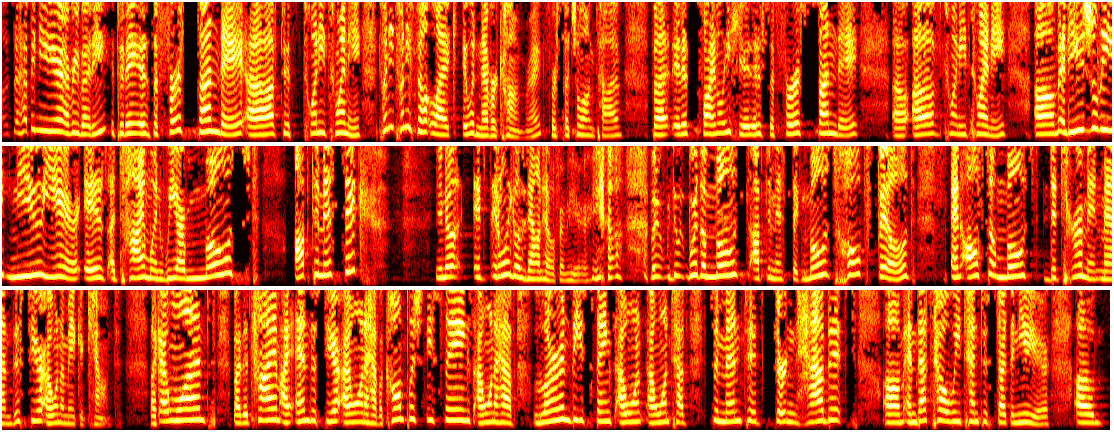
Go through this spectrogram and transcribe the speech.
Uh, so happy new year everybody. Today is the first sunday of 2020 2020 felt like it would never come right for such a long time. But it is finally here. It is the first sunday uh, of 2020 um, and usually new year is a time when we are most optimistic you know, it, it only goes downhill from here, you know? But we're the most optimistic, most hope filled, and also most determined. Man, this year I want to make it count. Like I want, by the time I end this year, I want to have accomplished these things. I want to have learned these things. I want, I want to have cemented certain habits. Um, and that's how we tend to start the new year. Um,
